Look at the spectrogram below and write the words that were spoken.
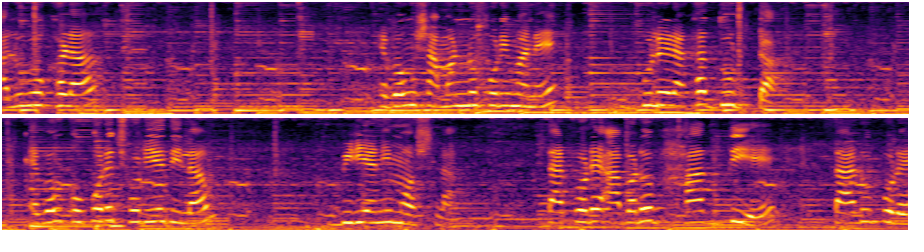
আলু বোখরা এবং সামান্য পরিমাণে গুলে রাখা দুধটা। এবং ওপরে ছড়িয়ে দিলাম বিরিয়ানি মশলা। তারপরে আবারও ভাত দিয়ে তার উপরে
